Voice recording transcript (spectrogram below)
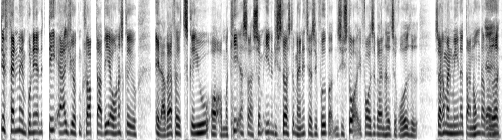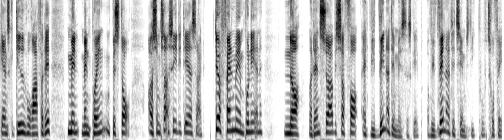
det er fandme imponerende. Det er Jürgen Klopp, der er ved at underskrive, eller i hvert fald skrive og, og markere sig som en af de største managers i fodboldens historie i forhold til, hvad han havde til rådighed. Så kan man mene, at der er nogen, der er bedre. Ja, ja. Ganske givet hurra for det. Men, men pointen består. Og som så set i det, jeg har sagt, det var fandme imponerende. Nå, hvordan sørger vi så for, at vi vinder det mesterskab, og vi vinder det Champions League-trofæ?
